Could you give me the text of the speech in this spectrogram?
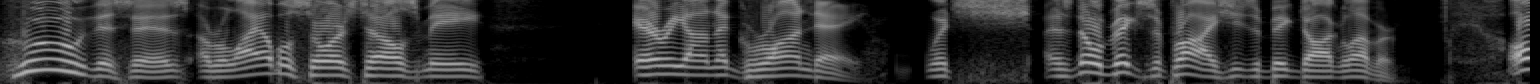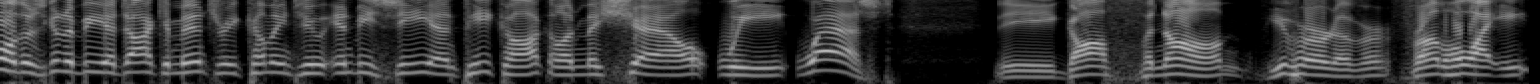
who this is, a reliable source tells me Ariana Grande, which is no big surprise. She's a big dog lover. Oh, there's going to be a documentary coming to NBC and Peacock on Michelle Wie West, the golf phenom, you've heard of her, from Hawaii,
